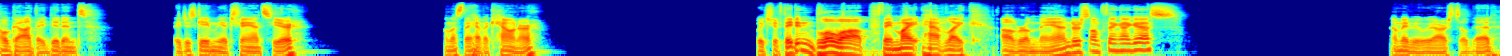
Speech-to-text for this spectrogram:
Oh god, they didn't. They just gave me a chance here. Unless they have a counter. Which, if they didn't blow up, they might have, like, a remand or something, I guess? Oh, maybe we are still dead.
